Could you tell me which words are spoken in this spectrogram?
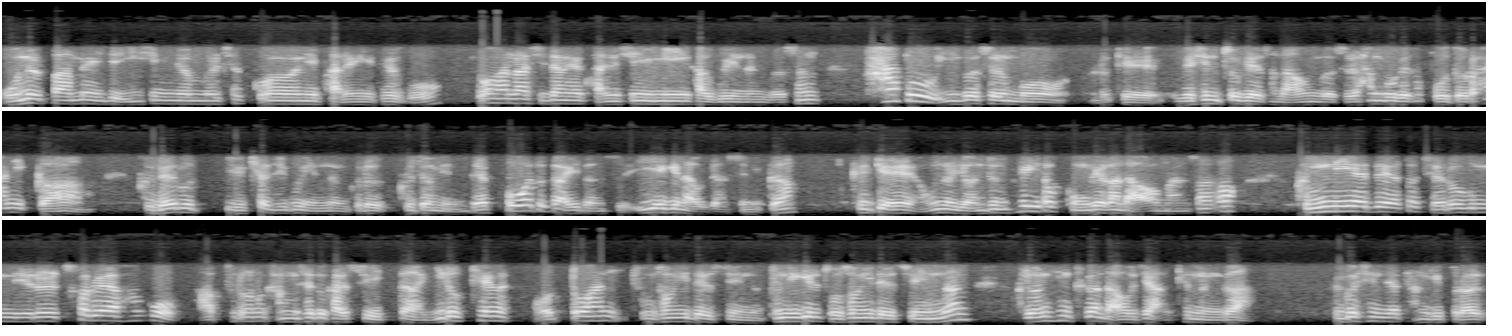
오늘 밤에 이제 20년물 채권이 발행이 되고 또 하나 시장에 관심이 가고 있는 것은 하도 이것을 뭐 이렇게 외신 쪽에서 나온 것을 한국에서 보도를 하니까 그대로 읽혀지고 있는 그, 그 점인데 포워드 가이던스 이 얘기 나오지 않습니까? 그게 오늘 연준 회의록 공개가 나오면서 금리에 대해서 제로 금리를 철회하고 앞으로는 강세도 갈 수 있다. 이렇게 어떠한 조성이 될 수 있는 분위기를 조성이 될 수 있는 그런 힌트가 나오지 않겠는가? 그것이 이제 단기 불확,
